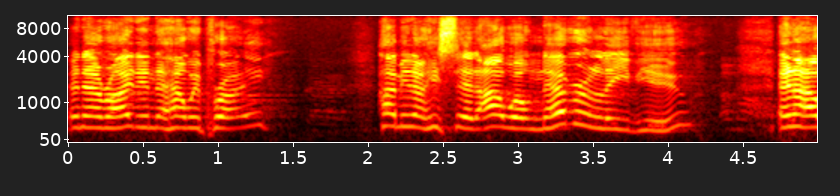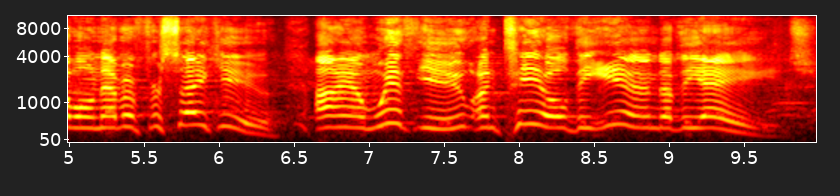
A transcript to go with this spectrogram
Isn't that right? Isn't that how we pray? How I know he said, I will never leave you and I will never forsake you. I am with you until the end of the age.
